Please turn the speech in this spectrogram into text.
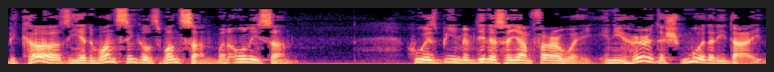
Because he had one single, one son, one only son, who has been Bimdinas Hayam far away, and he heard the Shmur that he died,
